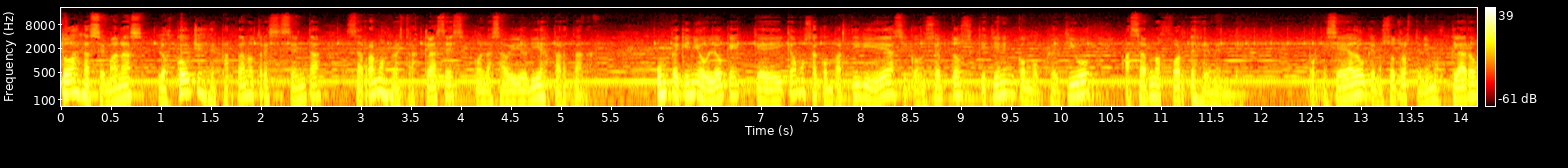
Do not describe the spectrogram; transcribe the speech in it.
Todas las semanas, los coaches de Espartano 360 cerramos nuestras clases con la sabiduría espartana, un pequeño bloque que dedicamos a compartir ideas y conceptos que tienen como objetivo hacernos fuertes de mente. Porque si hay algo que nosotros tenemos claro,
